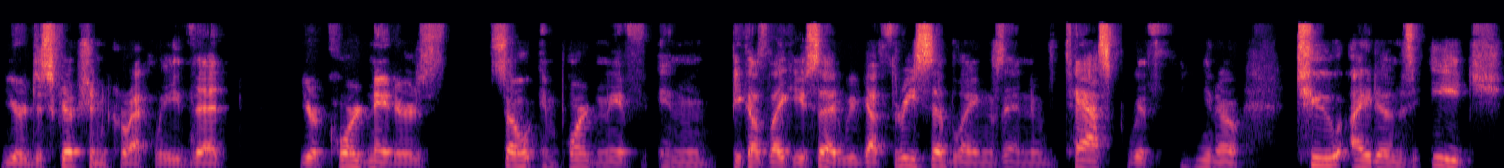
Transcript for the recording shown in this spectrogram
your description correctly that your coordinators so important if in because like you said we've got three siblings and tasked with you know two items each.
